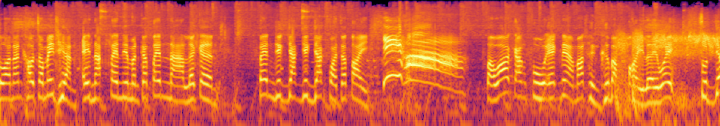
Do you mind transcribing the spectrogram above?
ตัวนั้นเขาจะไม่เถื่อน ไอ้นักเต้นนี่มันก็เต้นนานเหลือเกิน เต้นยึกยักยึกยักกว่าจะต่อยยี่ห้าแต่ว่ากังฟูเอ็กเนี่ยมาถึงคือแบบต่อยเลยเว้ย สุดย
